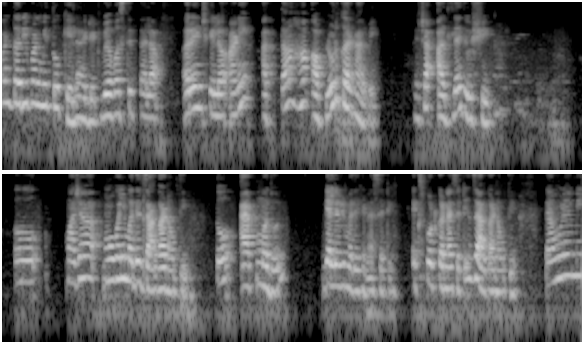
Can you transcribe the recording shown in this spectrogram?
पण तरी पण मी तो केला एडिट व्यवस्थित त्याला अरेंज केलं आणि आत्ता हा अपलोड करणार मी. त्याच्या आदल्या दिवशी माझ्या मोबाईलमध्ये जागा नव्हती. तो ॲपमधून गॅलरीमध्ये घेण्यासाठी एक्सपोर्ट करण्यासाठी जागा नव्हती. त्यामुळे मी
